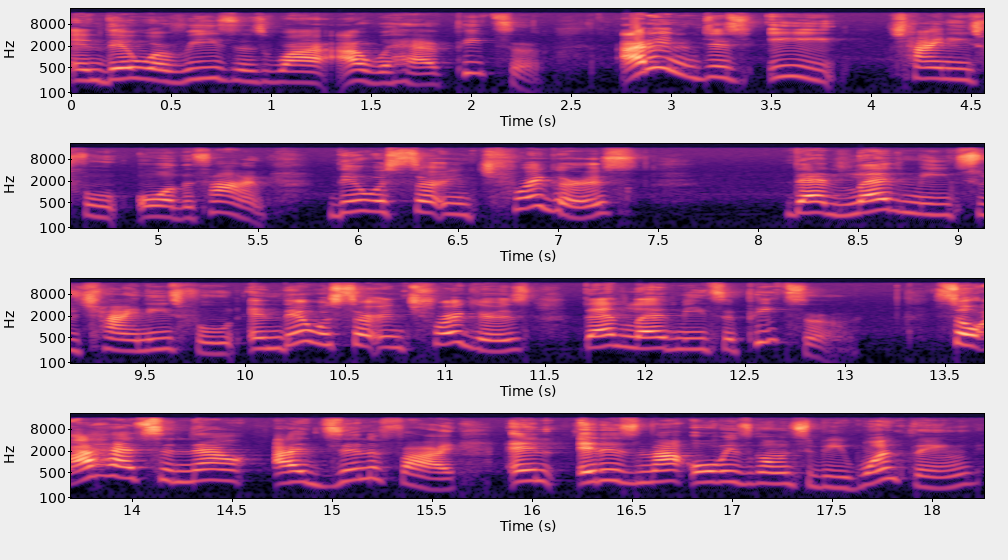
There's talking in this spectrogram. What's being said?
and there were reasons why I would have pizza. I didn't just eat Chinese food all the time. There were certain triggers that led me to Chinese food, and there were certain triggers that led me to pizza. So I had to now identify, and it is not always going to be one thing.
